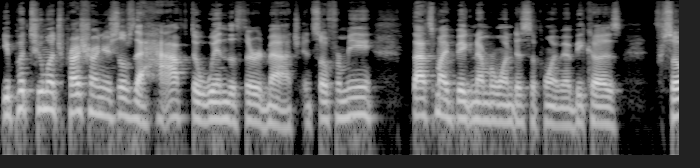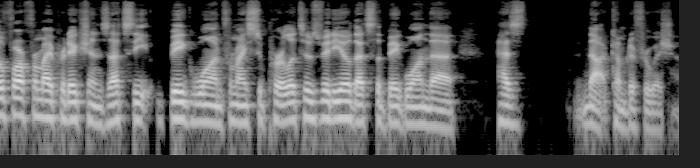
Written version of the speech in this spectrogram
you put too much pressure on yourselves to have to win the third match. And so for me, that's my big number one disappointment because so far for my predictions, that's the big one for my superlatives video. That's the big one that has not come to fruition.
